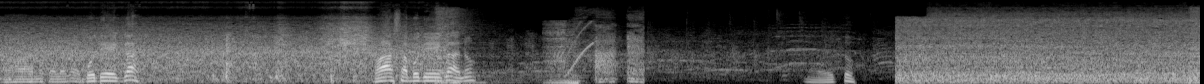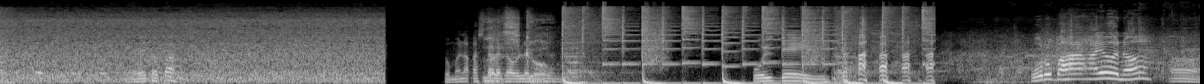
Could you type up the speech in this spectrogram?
Ah, ano talaga. Bodega. Ah, sa bodega, no? Ah, ito. Ito pa. So, malakas talaga ulan yun. Full day. Puro baha ngayon, no? Oh.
